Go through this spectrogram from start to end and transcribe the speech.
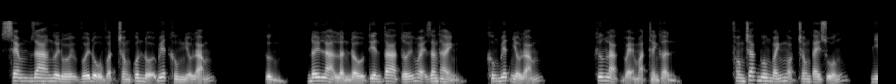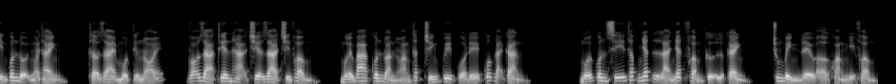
xem ra ngươi đối với đồ vật trong quân đội biết không nhiều lắm. Ừ m đây là lần đầu tiên ta tới ngoại giang thành, không biết nhiều lắm. Khương lạc vẻ mặt thành khẩn. Phong trác buông bánh ngọt trong tay xuống, nhìn quân đội ngoài thành, thở dài một tiếng nói, võ giả thiên hạ chia ra chín phẩm, mười ba quân đoàn hoàng thất chính quy của đế quốc đại cản mỗi quân sĩ thấp nhất là nhất phẩm cự lực cảnh, trung bình đều ở khoảng nhị phẩm.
